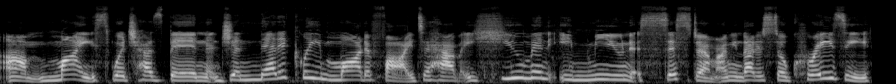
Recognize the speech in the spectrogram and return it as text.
Um, mice, which has been genetically modified to have a human immune system. I mean, that is so crazy.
